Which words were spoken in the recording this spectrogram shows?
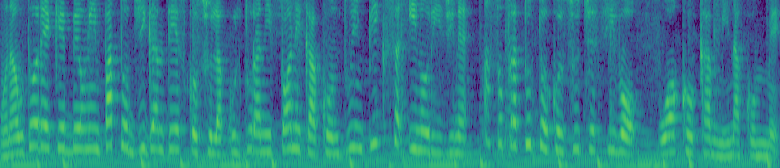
un autore che ebbe un impatto gigantesco sulla cultura nipponica con Twin Peaks in origine, ma soprattutto col successivo Fuoco cammina con me.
